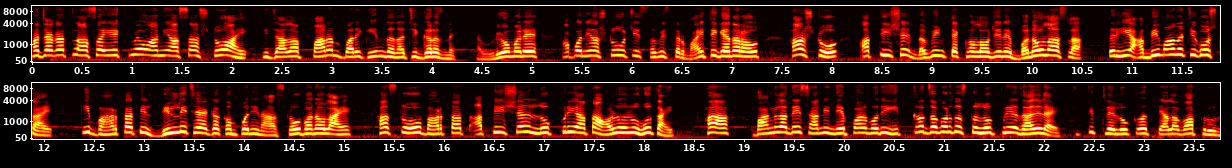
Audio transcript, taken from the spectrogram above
हा जगातला असा एकमेव आणि असा स्टो आहे की ज्याला पारंपरिक इंधनाची गरज नाही. ह्या व्हिडिओमध्ये आपण या स्टोची सविस्तर माहिती घेणार आहोत. हा स्टो अतिशय नवीन टेक्नॉलॉजीने बनवला असला तर ही अभिमानाची गोष्ट आहे की भारतातील दिल्लीच्या एका कंपनीने हा स्टोव बनवला आहे. हा स्टोव भारतात अतिशय लोकप्रिय आता हळूहळू होत आहे. हा बांगलादेश आणि नेपाळमध्ये इतका जबरदस्त लोकप्रिय झालेला आहे की तिथले लोक त्याला वापरून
